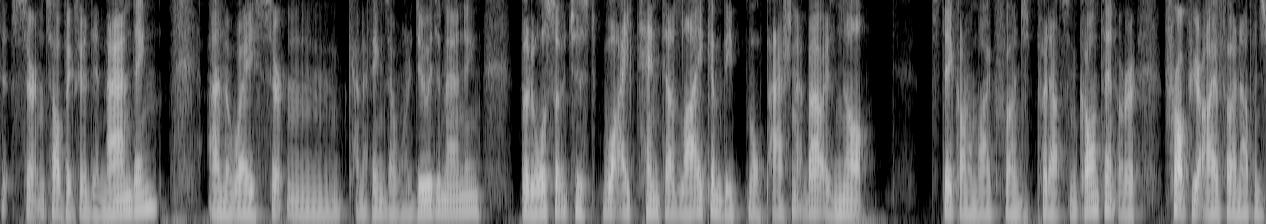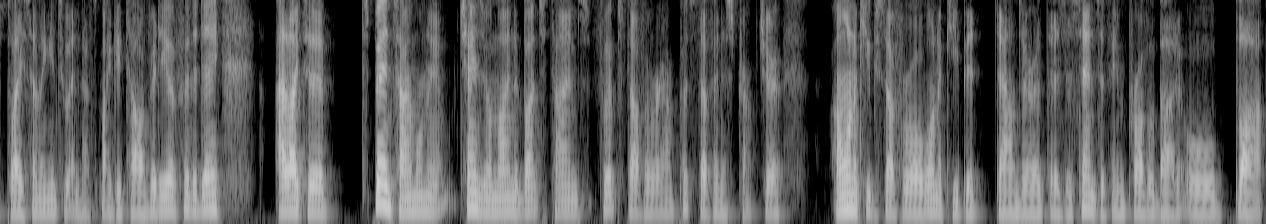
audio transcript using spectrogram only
that certain topics are demanding and the way certain kind of things I want to do are demanding, but also just what I tend to like and be more passionate about is not stick on a microphone, just put out some content or prop your iPhone up and just play something into it and that's my guitar video for the day. I like to spend time on it, change my mind a bunch of times, flip stuff around, put stuff in a structure. I want to keep stuff raw. I want to keep it down to earth. There's a sense of improv about it all, but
